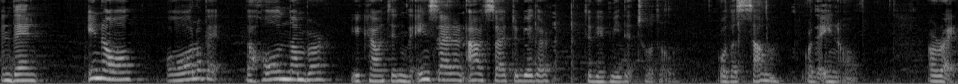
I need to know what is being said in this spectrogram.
And then in all all of it the whole number you count in the inside and outside together to give me the total or the sum or the in all. All right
